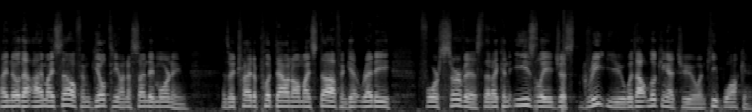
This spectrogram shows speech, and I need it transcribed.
I know that I myself am guilty on a Sunday morning as I try to put down all my stuff and get ready for service that I can easily just greet you without looking at you and keep walking,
